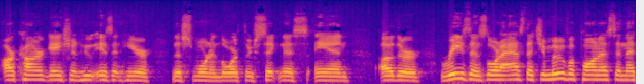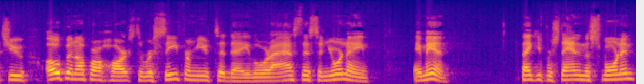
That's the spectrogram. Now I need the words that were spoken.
our congregation who isn't here this morning, Lord, through sickness and other reasons. Lord, I ask that you move upon us and that you open up our hearts to receive from you today, Lord. I ask this in your name. Amen. Thank you for standing this morning.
